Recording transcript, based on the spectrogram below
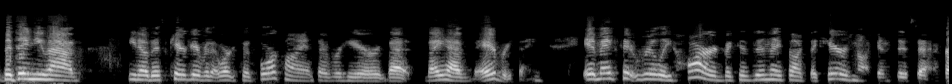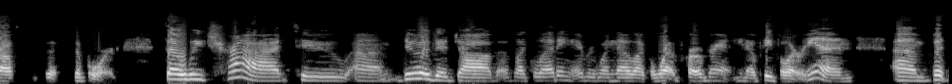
But then you have, you know, this caregiver that works with four clients over here that they have everything. It makes it really hard because then they feel like the care is not consistent across the, the board. So we try to um, do a good job of like letting everyone know like what program, you know, people are in um, but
